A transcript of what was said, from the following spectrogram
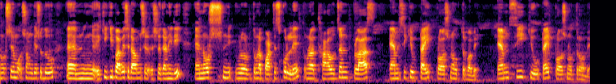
নোটসের সঙ্গে শুধু কি কি পাবে সেটা আমি সেটা জানিয়ে দিই। নোটসগুলো তোমরা পারচেস করলে, তোমরা থাউজেন্ড প্লাস এমসিকিউ টাইপ প্রশ্ন উত্তর পাবে। এমসিকিউ টাইপ প্রশ্ন উত্তর হবে।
